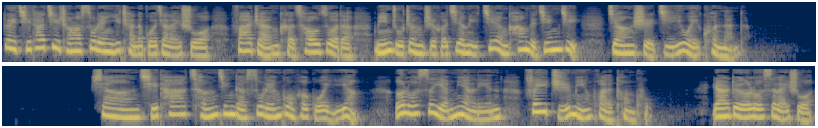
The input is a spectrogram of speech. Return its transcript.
对其他继承了苏联遗产的国家来说，发展可操作的民主政治和建立健康的经济将是极为困难的。像其他曾经的苏联共和国一样，俄罗斯也面临非殖民化的痛苦。然而，对俄罗斯来说，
